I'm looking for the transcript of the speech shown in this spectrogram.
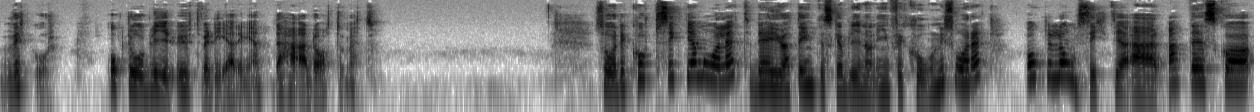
veckor. Och då blir utvärderingen det här datumet. Så det kortsiktiga målet det är ju att det inte ska bli någon infektion i såret. Och det långsiktiga är att det ska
